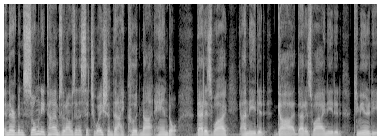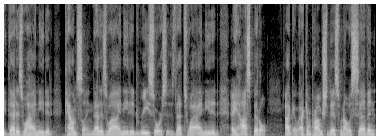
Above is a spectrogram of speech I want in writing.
And there have been so many times when I was in a situation that I could not handle. That is why I needed God. That is why I needed community. That is why I needed counseling. That is why I needed resources. That's why I needed a hospital. I, I can promise you this when I was seven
